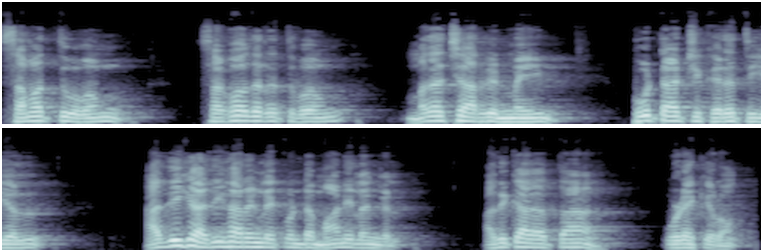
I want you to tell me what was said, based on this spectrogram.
சமத்துவம் சகோதரத்துவம் மதச்சார்பின்மை கூட்டாட்சி கருத்தியல் அதிக அதிகாரங்களை கொண்ட மாநிலங்கள் அதுக்காகத்தான் உழைக்கிறோம்.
